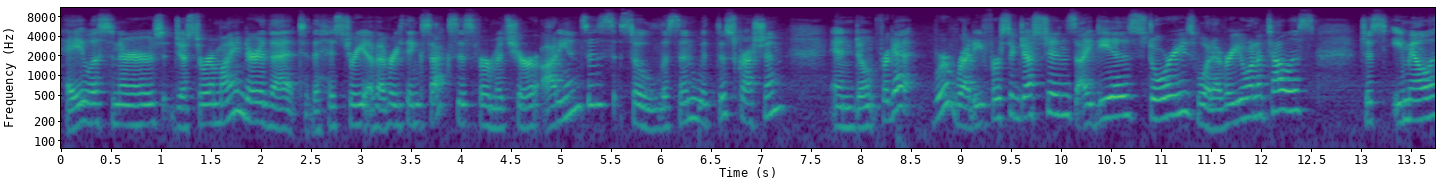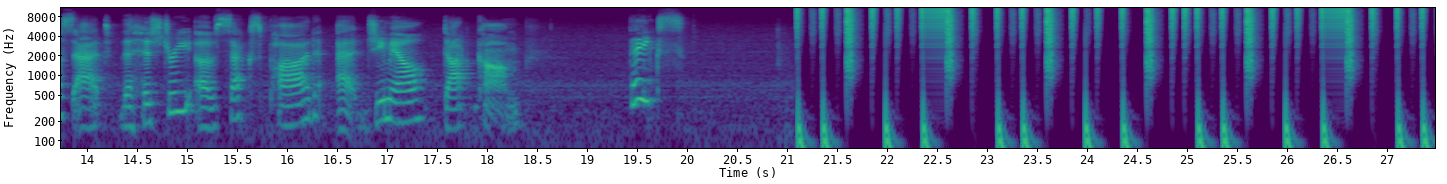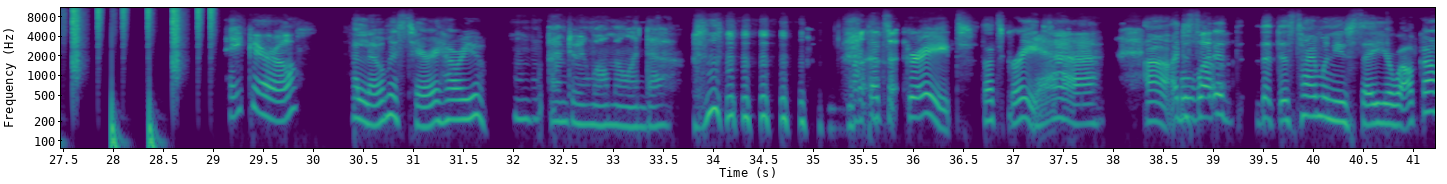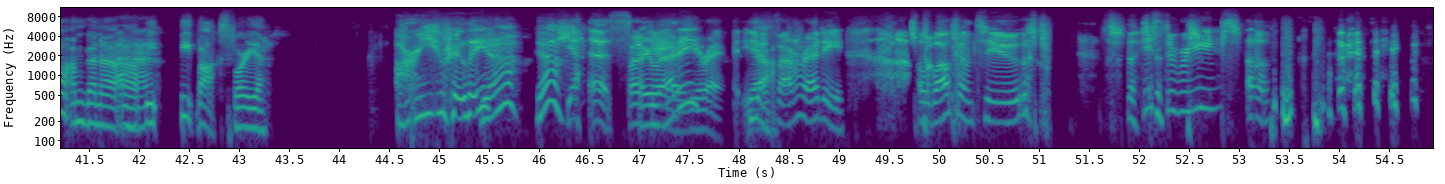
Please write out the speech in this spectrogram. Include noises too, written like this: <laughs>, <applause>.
Hey, listeners, just a reminder that the history of everything sex is for mature audiences, so listen with discretion. And don't forget, we're ready for suggestions, ideas, stories, whatever you want to tell us. Just email us at thehistoryofsexpod at gmail.com. Thanks. Hey, Carol. Hello, Miss Terry. How are you? Mm, I'm doing well, Melinda. <laughs> That's great. That's great. Yeah. Uh, I Well, well- decided that this time when you say you're welcome, I'm going to uh, Uh-huh. beat, beatbox for you. Are you really? Yeah. Yeah. Yes. Are you ready? You're right. Yeah. Yes, I'm ready. Uh, welcome to <laughs> the history of. <laughs>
